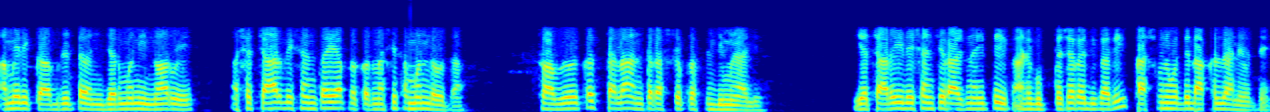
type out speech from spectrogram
अमेरिका ब्रिटन जर्मनी नॉर्वे अशा चार देशांचा या प्रकरणाशी संबंध होता. स्वाभाविकच त्याला आंतरराष्ट्रीय प्रसिद्धी मिळाली. या चारही देशांचे राजनैतिक आणि गुप्तचर अधिकारी काश्मीरमध्ये दाखल झाले होते.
